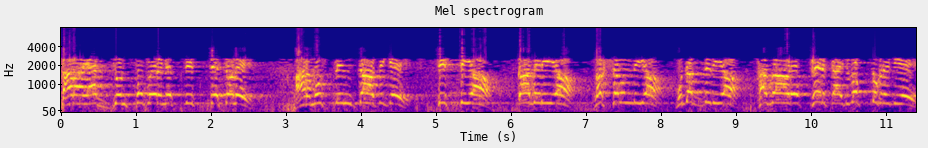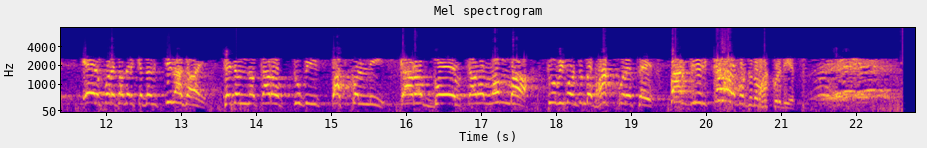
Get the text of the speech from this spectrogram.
তারা একজন পোপের নেতৃত্বে চলে, আর মুসলিম জাতিকে চিস্তিয়া, কাদেরিয়া নকশবন্দিয়া, মুজাদ্দিদিয়া, হাজারো ফেরকায় বিভক্ত করে দিয়ে এরপরে তাদেরকে যদি চিনা যায়, সেজন্য কারও টুপি পাস করলি কারও গোল, কারও লম্বা টুপি পর্যন্ত ভাগ করেছে, পাগড়ির কালার পর্যন্ত ভাগ করে দিয়েছে।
